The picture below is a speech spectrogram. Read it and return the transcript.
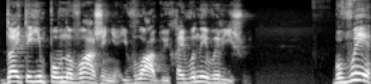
дайте їм повноваження і владу, і хай вони вирішують. Бо ви,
